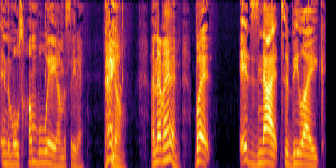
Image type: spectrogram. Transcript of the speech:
in the most humble way, I'm gonna say that. Damn. No, I never have. But it's not to be like,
